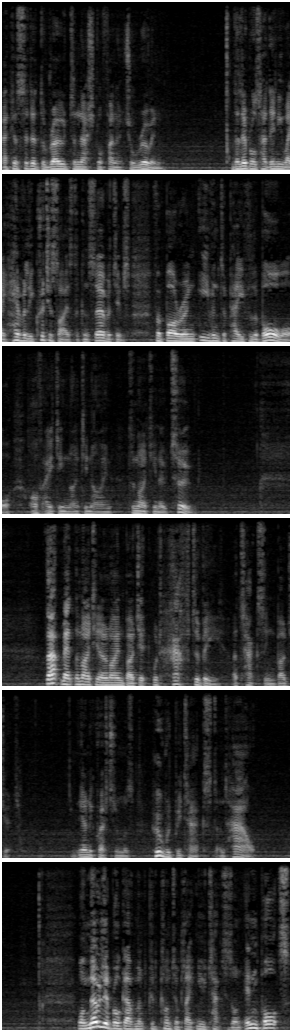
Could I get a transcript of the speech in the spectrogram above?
and considered the road to national financial ruin. The Liberals had anyway heavily criticised the Conservatives for borrowing even to pay for the Boer War of 1899 to 1902. That meant the 1909 budget would have to be a taxing budget. The only question was who would be taxed and how. Well, no Liberal government could contemplate new taxes on imports,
